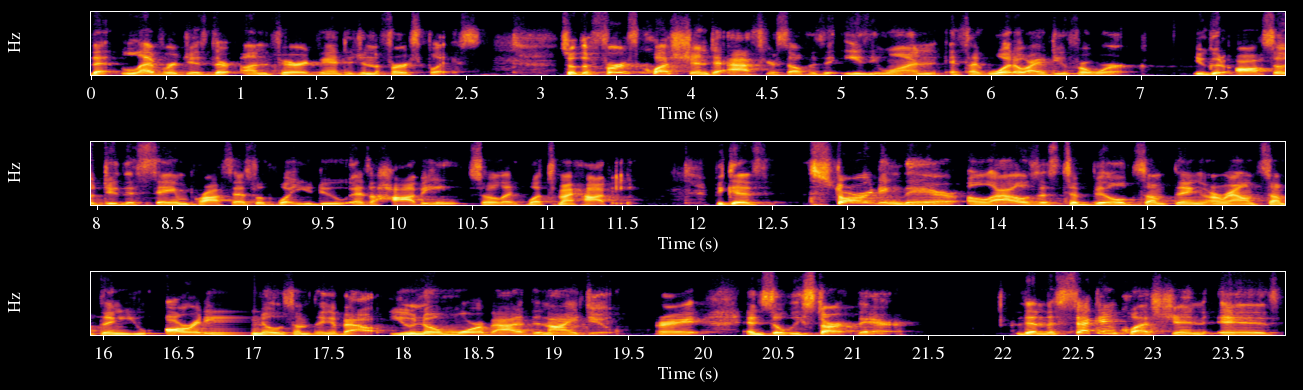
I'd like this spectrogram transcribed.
that leverages their unfair advantage in the first place. So the first question to ask yourself is an easy one. It's like, what do I do for work? You could also do the same process with what you do as a hobby. So, like, what's my hobby? Because starting there allows us to build something around something you already know something about. You know more about it than I do right? And so we start there. Then the second question is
